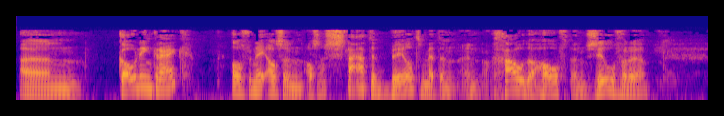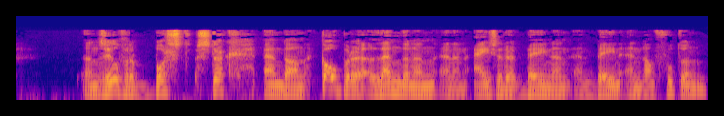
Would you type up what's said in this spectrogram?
een koninkrijk. Als, nee, als een, als een statenbeeld met een, een gouden hoofd, een zilveren een zilveren borststuk en dan koperen lendenen en een ijzeren benen en been en dan voeten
